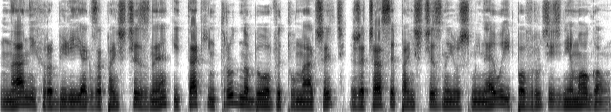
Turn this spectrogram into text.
na nich robili jak za pańszczyzny i takim trudno było wytłumaczyć, że czasy pańszczyzny już minęły i powrócić nie mogą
